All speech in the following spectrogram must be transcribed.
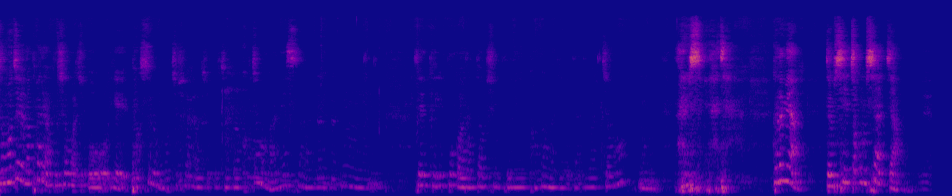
저번 주에는 팔이 아프셔가지고 예, 박수를 못 치셔가지고 제가 걱정을 많이 했어요. 음. 그 이쁘고 아름다우신 분이 건강하게 맞죠? 음. 알겠습니다. 자, 그러면 좀 쉬, 조금 쉬었죠? 네.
